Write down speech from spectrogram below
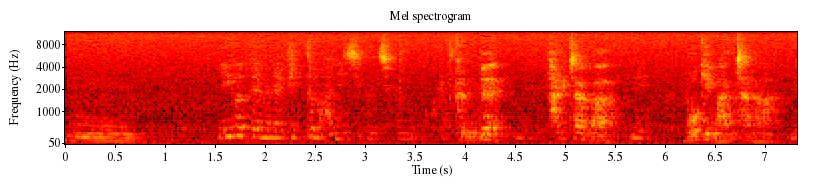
음, 이것 때문에 빚도 많이 지고 지금 그렇고. 근데 팔자가 네, 목이 많잖아. 네,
